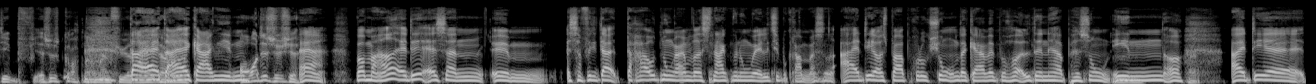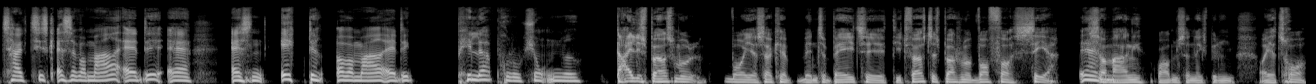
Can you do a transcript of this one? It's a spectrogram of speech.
de, jeg synes godt, når man fyrer Der den af er, der er gang i den. Åh, det synes jeg. Ja. Hvor meget er det sådan... Øhm, altså, fordi der, der har jo nogle gange været snak med nogle reality-programmer, sådan ej, det er også bare produktionen, der gerne vil beholde den her person mm. inden, og ej, det er taktisk. Altså, hvor meget af det er, er sådan ægte, og hvor meget af det piller produktionen med? Dejligt spørgsmål, hvor jeg så kan vende tilbage til dit første spørgsmål. Hvorfor ser Ja. så mange robinson ekspedition Og jeg tror,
